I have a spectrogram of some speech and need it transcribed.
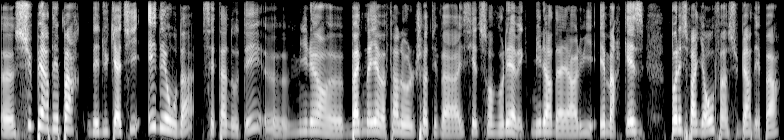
Euh, super départ des Ducati et des Honda, c'est à noter. Euh, Miller, euh, Bagnaia va faire le hold shot et va essayer de s'envoler avec Miller derrière lui et Marquez. Paul Espargaro fait un super départ.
